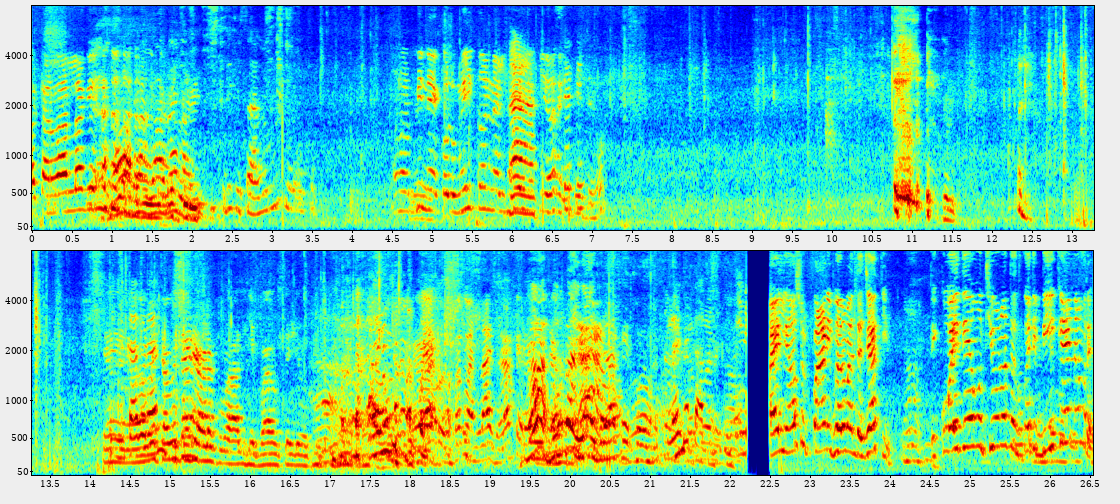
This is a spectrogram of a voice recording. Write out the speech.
અટાણવા લાગે. લાજ રાખે. કાલે આંસુ પાણી ભરવા જાતી. કોઈ દે હું થયું નતું કોઈ બી કઈ નમરે.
